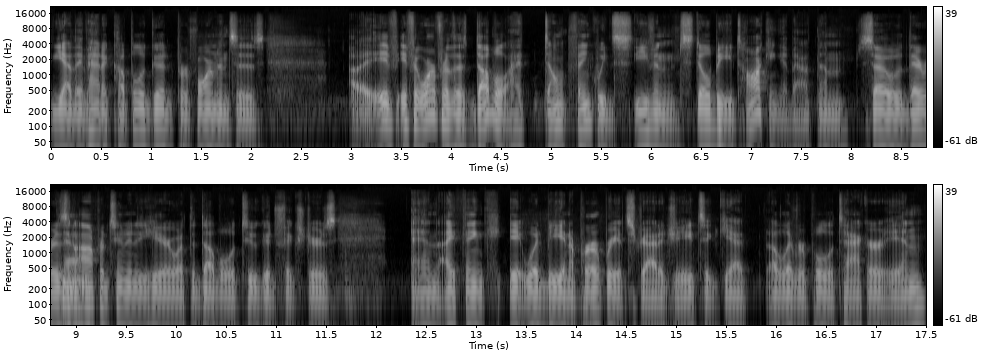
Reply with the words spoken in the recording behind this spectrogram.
Yeah, they've had a couple of good performances. Uh, if if it weren't for this double, I don't think we'd even still be talking about them. So there is an opportunity here with the double with two good fixtures. And I think it would be an appropriate strategy to get a Liverpool attacker in,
